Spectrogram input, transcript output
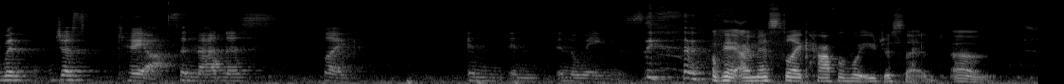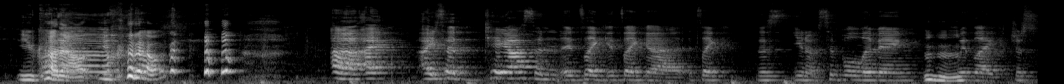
with just chaos and madness like in in in the wings Okay, I missed like half of what you just said. Um, you cut out. You Uh. cut out. Uh, I I said chaos, and it's like it's like uh, it's like this you know simple living hmm with like just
